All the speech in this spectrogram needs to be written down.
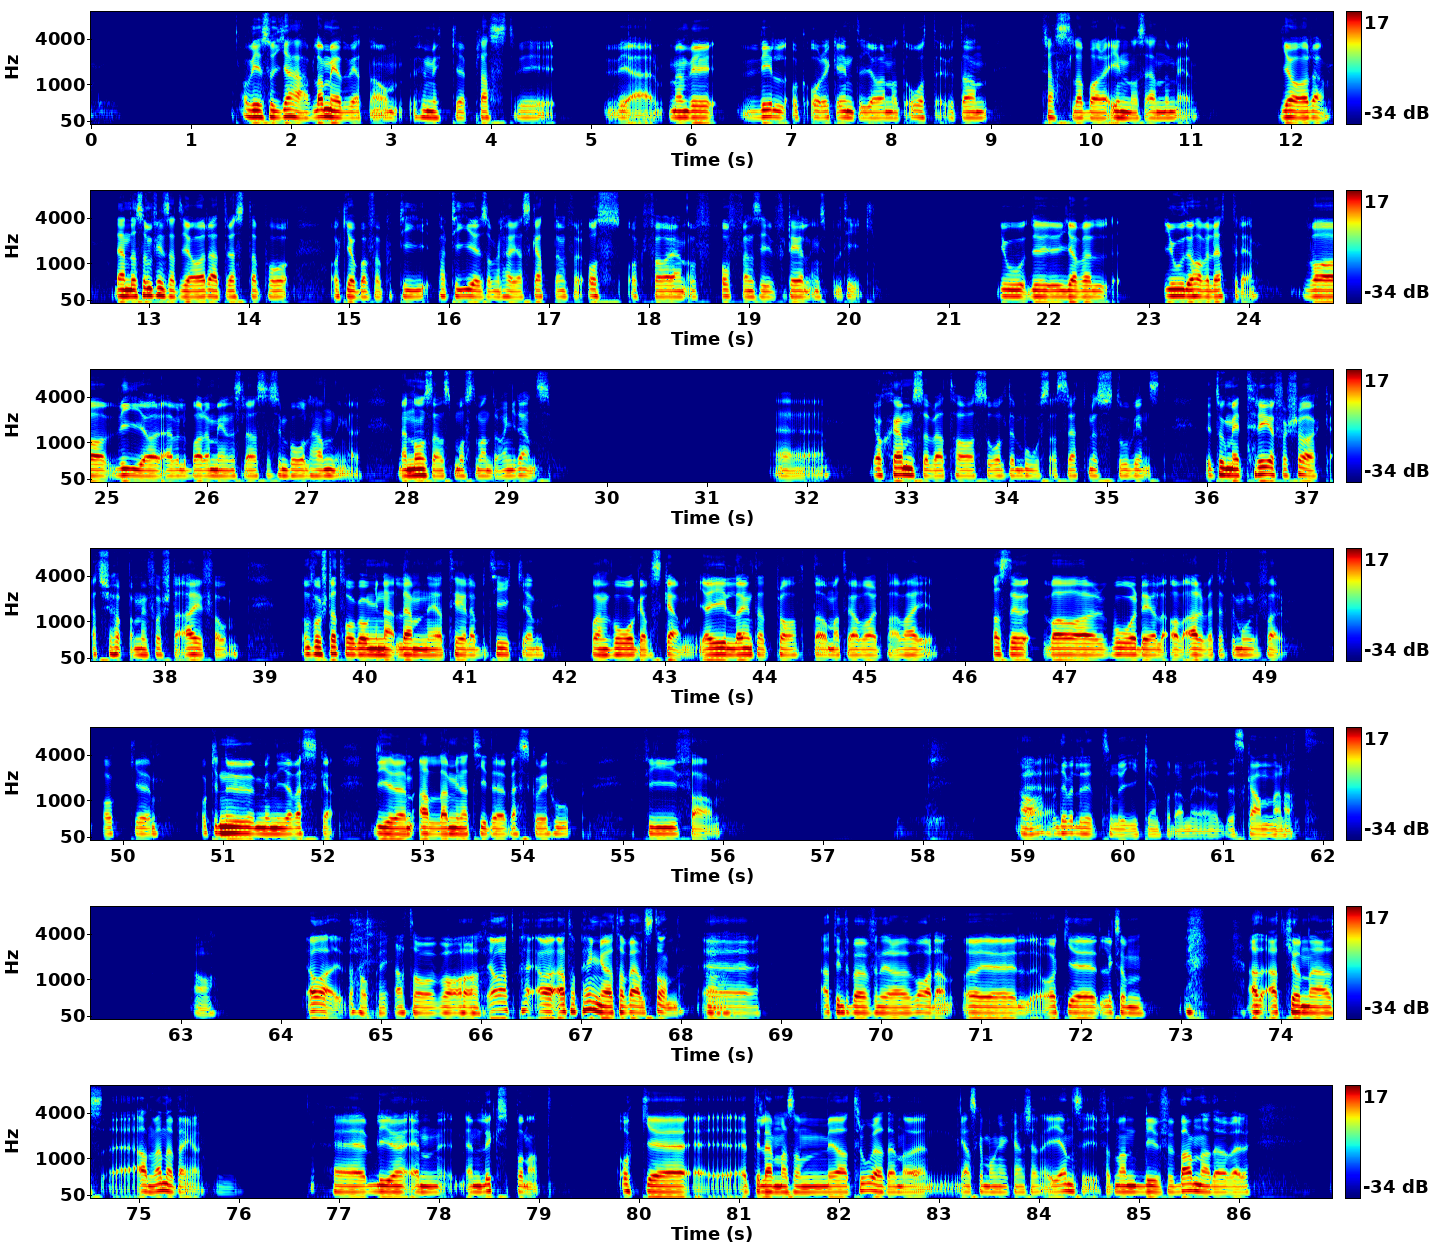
Och vi är så jävla medvetna om hur mycket plast vi, vi är. Men vi vill och orkar inte göra något åt det utan trasslar bara in oss ännu mer. Göra. Det enda som finns att göra är att rösta på och jobba för parti, partier som vill höja skatten för oss och för en off offensiv fördelningspolitik. Jo, du gör väl, jo, du har väl rätt i det. Vad vi gör är väl bara meningslösa symbolhandlingar. Men någonstans måste man dra en gräns. Eh, jag skäms över att ha sålt en bostadsrätt med så stor vinst. Det tog mig tre försök att köpa min första iPhone. De första två gångerna lämnade jag Telia-butiken på en våg av skam. Jag gillar inte att prata om att vi har varit på Hawaii. Fast det var vår del av arvet efter morfar. Och, eh, och nu min nya väska, dyrare än alla mina tidigare väskor ihop. Fy fan. Ja, Eh. men det är väl lite som du gick in på där med det skammen att, ja, Ja, att ha, att ha vad, Ja, att, att ha pengar, att ha välstånd. Ja. Eh, att inte behöva fundera över vardagen. Och, eh, och eh, liksom att, att kunna använda pengar mm. eh, blir ju en, en lyx på något. Och eh, ett dilemma som jag tror att ändå ganska många kan känna igen sig i. För att man blir förbannad över,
